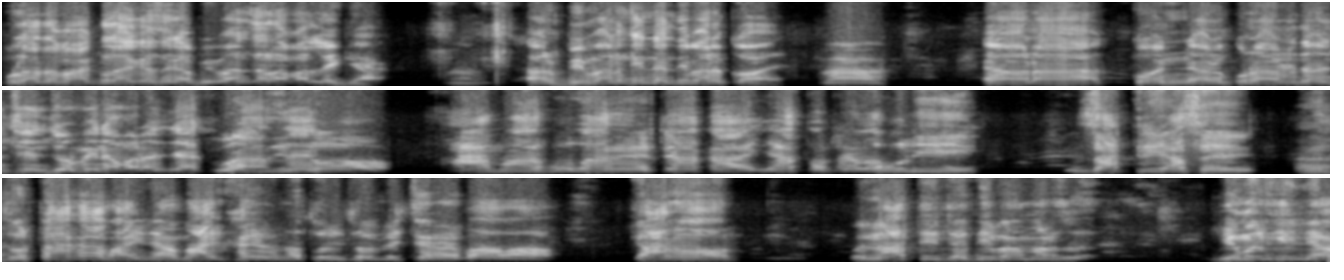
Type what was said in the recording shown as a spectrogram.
পুলা তো ভাগ লাগেছে বিমান চালাবার লেগা। আর বিমান কিনে দিবার কয়? হ্যাঁ। এখন কোন জমিন আমার আমার পোলারে টাকা এত টেলাফোনি যাত্রী আছে কিন্তু টাকা ভাই না মার খাইও না তুমি তো বেচারে বাবা। কারণ নাতিটা দিবা আমার বিমান কিনা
